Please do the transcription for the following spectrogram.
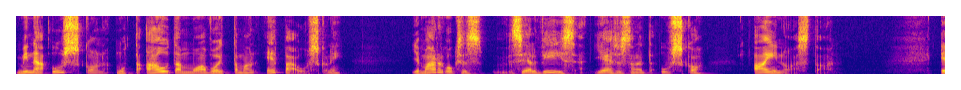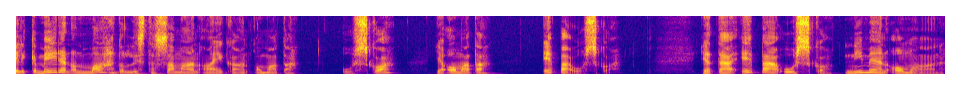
minä uskon, mutta auta mua voittamaan epäuskoni. Ja Markuksessa siellä viisi Jeesus sanoi, että usko ainoastaan. Eli meidän on mahdollista samaan aikaan omata uskoa ja omata epäuskoa. Ja tämä epäusko nimenomaan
